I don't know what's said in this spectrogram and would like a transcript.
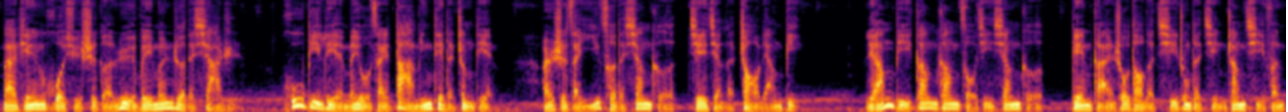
那天或许是个略微闷热的夏日，忽必烈没有在大明殿的正殿，而是在一侧的香阁接见了赵良弼。良弼刚刚走进香阁，便感受到了其中的紧张气氛，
